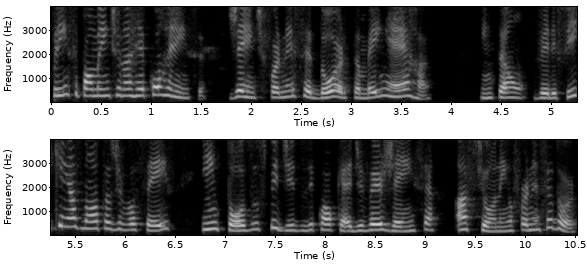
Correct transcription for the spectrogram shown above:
principalmente na recorrência. Gente, fornecedor também erra. Então, verifiquem as notas de vocês e em todos os pedidos e qualquer divergência, acionem o fornecedor.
